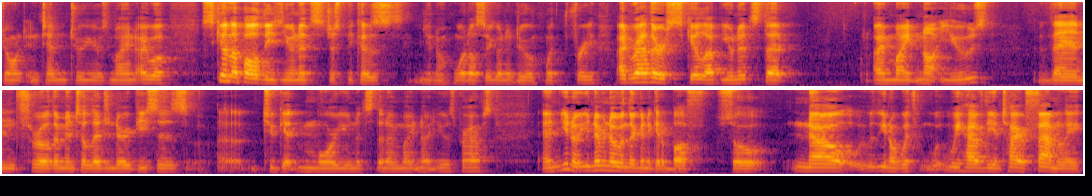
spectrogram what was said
don't intend to use mine. I will skill up all these units just because, you know, what else are you going to do with free? I'd rather skill up units that I might not use than throw them into legendary pieces uh, to get more units that I might not use, perhaps. And, you know, you never know when they're going to get a buff. So now you know with we have the entire family.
